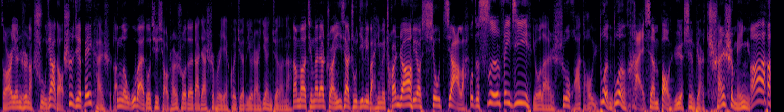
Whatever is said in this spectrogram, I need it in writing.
总而言之呢，暑假到，世界杯开始了。听了五百多期小传说的大家，是不是也会觉得有点厌倦了呢？那么，请大家转移一下注意力吧，因为船长又要休假了，坐着私人飞机游览奢华岛屿，顿顿海鲜鲍鱼，身边全是美女啊！哈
